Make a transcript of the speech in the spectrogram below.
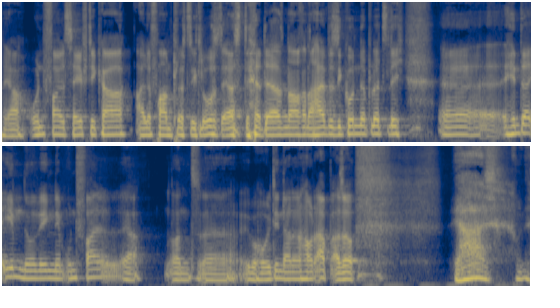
ja, Unfall, Safety Car, alle fahren plötzlich los. Der ist, der, der ist nach einer halben Sekunde plötzlich äh, hinter ihm, nur wegen dem Unfall, ja. Und äh, überholt ihn dann und haut ab. Also ja, ein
